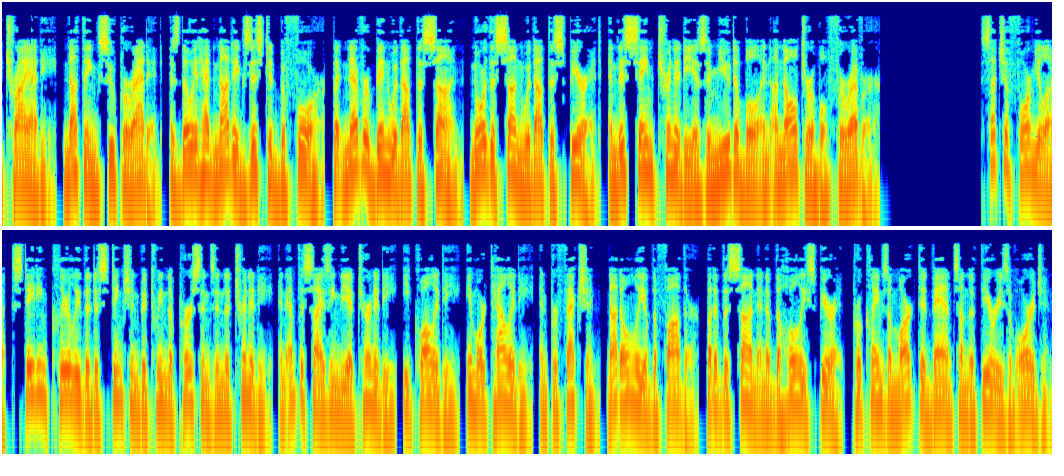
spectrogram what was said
triadi, nothing superadded, as though it had not existed before, but never been without the Son, nor the Son without the Spirit, and this same Trinity is immutable and unalterable forever. Such a formula, stating clearly the distinction between the persons in the Trinity, and emphasizing the eternity, equality, immortality, and perfection, not only of the Father, but of the Son and of the Holy Spirit, proclaims a marked advance on the theories of Origen.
